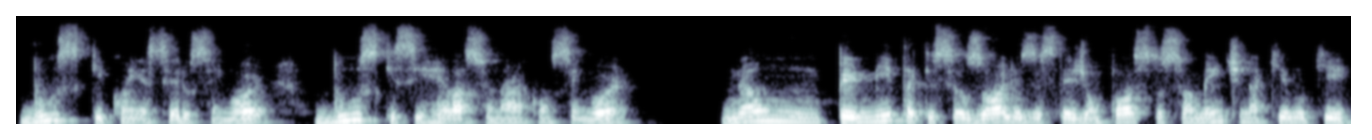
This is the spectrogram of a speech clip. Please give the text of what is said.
Busque conhecer o Senhor. Busque se relacionar com o Senhor. Não permita que os seus olhos estejam postos somente naquilo que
